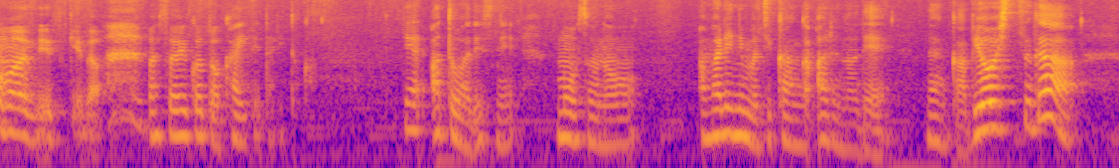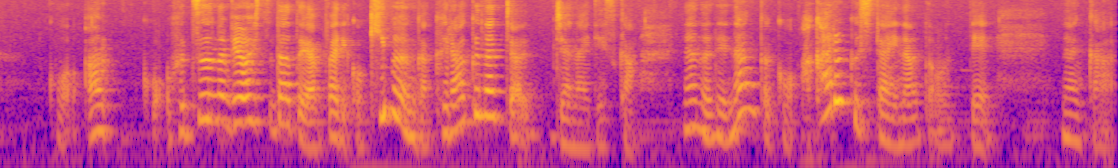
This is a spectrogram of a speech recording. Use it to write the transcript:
思うんですけど、まあ、そういうことを書いてたりとか。であとはですねもうそのあまりにも時間があるのでなんか病室がこうあこう普通の病室だとやっぱりこう気分が暗くなっちゃうじゃないですか。なのでなんかこう明るくしたいなと思ってなんか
